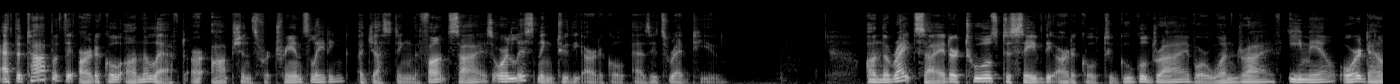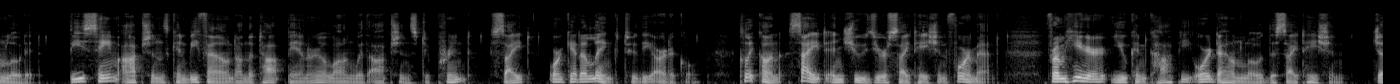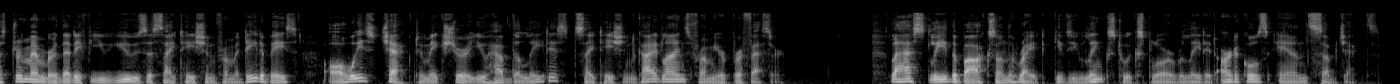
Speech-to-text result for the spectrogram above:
At the top of the article on the left are options for translating, adjusting the font size, or listening to the article as it's read to you. On the right side are tools to save the article to Google Drive or OneDrive, email, or download it. These same options can be found on the top banner along with options to print, cite, or get a link to the article. Click on Cite and choose your citation format. From here, you can copy or download the citation. Just remember that if you use a citation from a database, always check to make sure you have the latest citation guidelines from your professor. Lastly, the box on the right gives you links to explore related articles and subjects.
